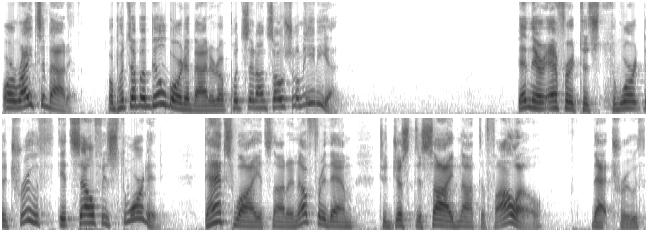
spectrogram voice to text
or writes about it or puts up a billboard about it or puts it on social media? Then their effort to thwart the truth itself is thwarted. That's why it's not enough for them to just decide not to follow that truth.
